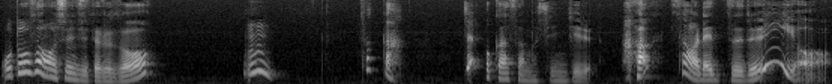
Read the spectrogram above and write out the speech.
お父さんは信じてるぞ。うん。そっか。じゃあお母さんも信じる。はそれずるいよ。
